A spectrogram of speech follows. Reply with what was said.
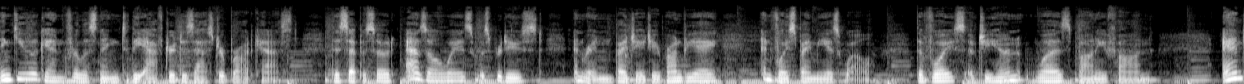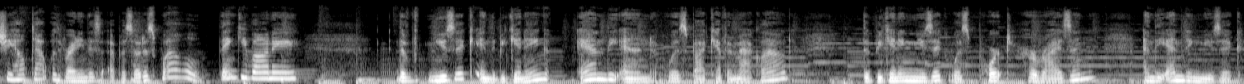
Thank you again for listening to the After Disaster broadcast. This episode, as always, was produced and written by JJ Ranvier and voiced by me as well. The voice of Jee-Hyun was Bonnie Fan. And she helped out with writing this episode as well. Thank you, Bonnie. The music in the beginning and the end was by Kevin MacLeod. The beginning music was Port Horizon, and the ending music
